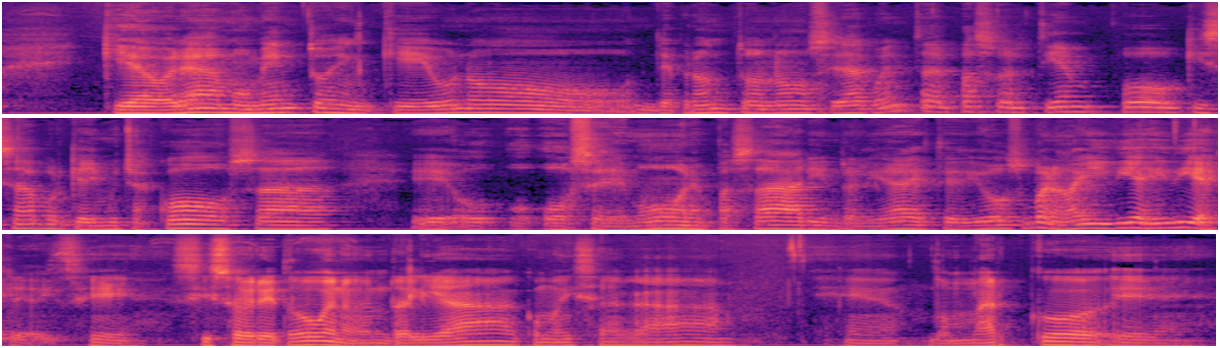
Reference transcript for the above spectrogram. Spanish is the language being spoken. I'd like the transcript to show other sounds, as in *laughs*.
que habrá momentos en que uno de pronto no se da cuenta del paso del tiempo, quizá porque hay muchas cosas, eh, o, se demora en pasar y en realidad es tedioso. Bueno, hay días y días, creo yo. Sí, sí, sobre todo, bueno, en realidad, como dice acá eh, don Marco, eh,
